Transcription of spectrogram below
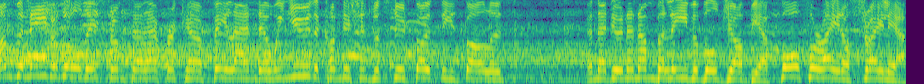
Unbelievable this from South Africa, Philander. We knew the conditions would suit both these bowlers, and they're doing an unbelievable job here. Four for eight, Australia.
